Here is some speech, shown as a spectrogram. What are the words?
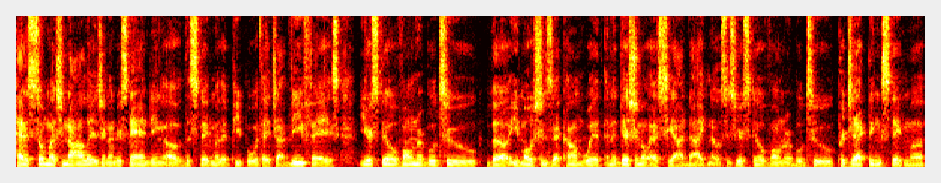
has so much knowledge and understanding of the stigma that people with HIV face, you're still vulnerable to the emotions that come with an additional STI diagnosis. You're still vulnerable to projecting stigma,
